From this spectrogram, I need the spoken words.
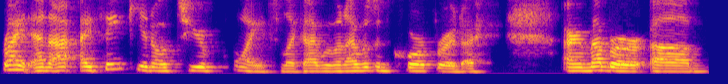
Right and i, I think you know to your point like i when i was in corporate i i remember um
